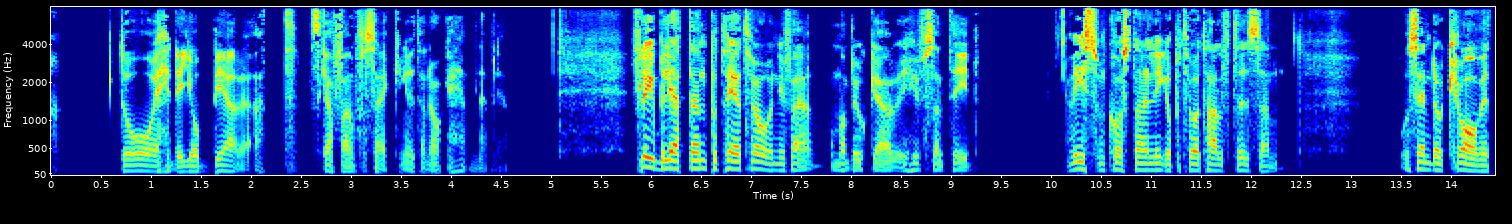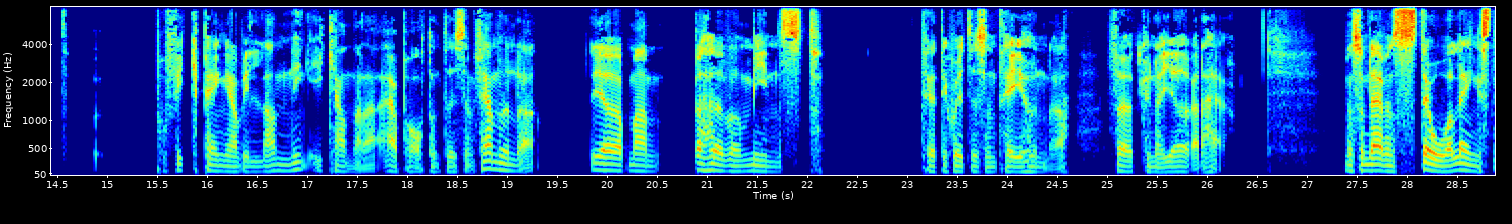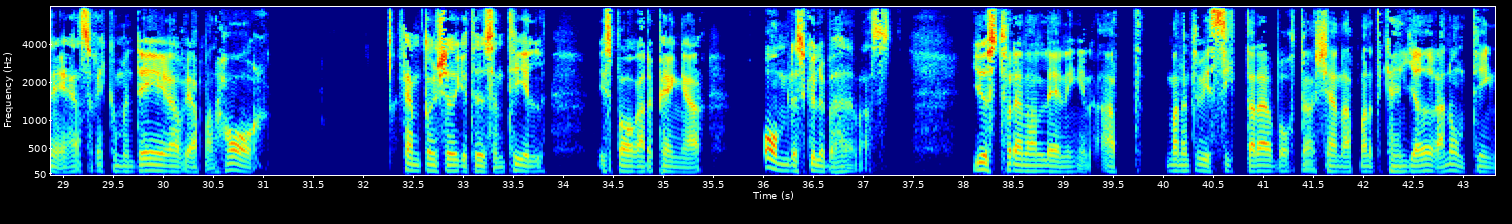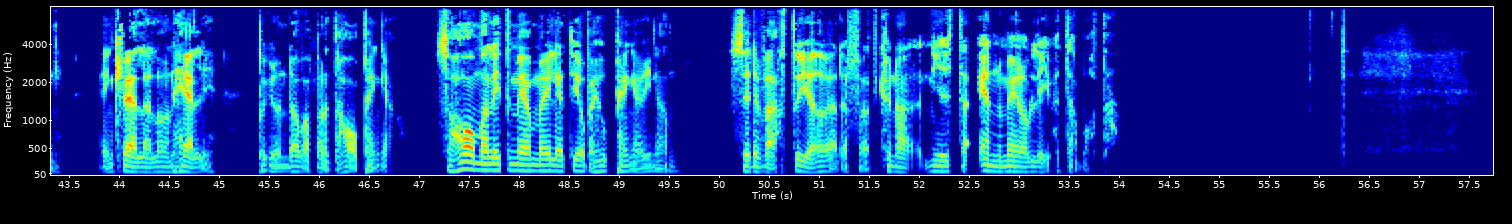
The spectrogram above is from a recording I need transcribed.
då är det jobbigare att skaffa en försäkring utan att åka hem nämligen. Flygbiljetten på 3 2 ungefär om man bokar i hyfsad tid. Visumkostnaden ligger på 2 500 och sen då kravet på fickpengar vid landning i Kanada är på 18 500. Det gör att man behöver minst 37 300 för att kunna göra det här. Men som det även står längst ner här så rekommenderar vi att man har 15-20 000 till i sparade pengar om det skulle behövas. Just för den anledningen att man inte vill sitta där borta och känna att man inte kan göra någonting en kväll eller en helg på grund av att man inte har pengar. Så har man lite mer möjlighet att jobba ihop pengar innan så är det värt att göra det för att kunna njuta ännu mer av livet där borta.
